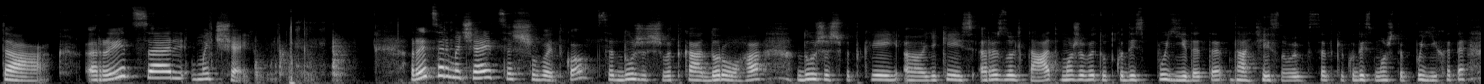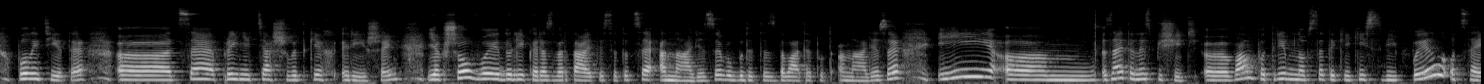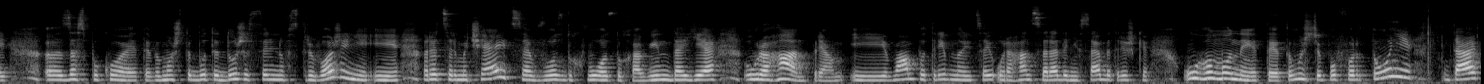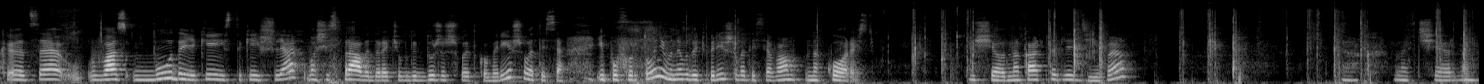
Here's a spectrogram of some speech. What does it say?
Так, рицарь мечей. Рицар мечей це швидко, це дуже швидка дорога, дуже швидкий е, якийсь результат. Може, ви тут кудись поїдете. Да, дійсно, ви все-таки кудись можете поїхати, полетіти. Е, це прийняття швидких рішень. Якщо ви до лікаря звертаєтеся, то це аналізи. Ви будете здавати тут аналізи. І, е, знаєте, не спішіть. Е, вам потрібно все-таки якийсь свій пил оцей е, заспокоїти. Ви можете бути дуже сильно встривожені і рицарь мечей це воздух воздуха. Він дає ураган прям. І вам потрібно і цей ураган всередині себе трішки угомонити. Тому що по фортуні, так, це у вас буде якийсь такий шлях. Ваші справи, до речі, будуть дуже швидко вирішуватися. І по фортуні вони будуть вирішуватися вам на користь. І ще одна карта для Діви. Так, на червень.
